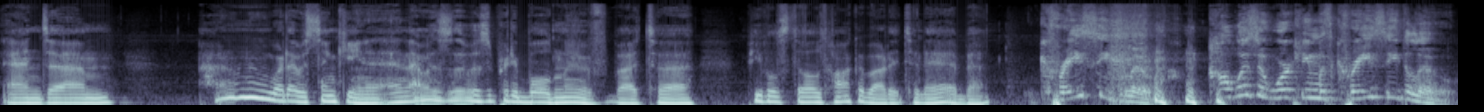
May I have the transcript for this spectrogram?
And um, I don't know what I was thinking, and that was it was a pretty bold move, but uh, people still talk about it today. I bet. Crazy Glue. How was it working with Crazy Glue?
